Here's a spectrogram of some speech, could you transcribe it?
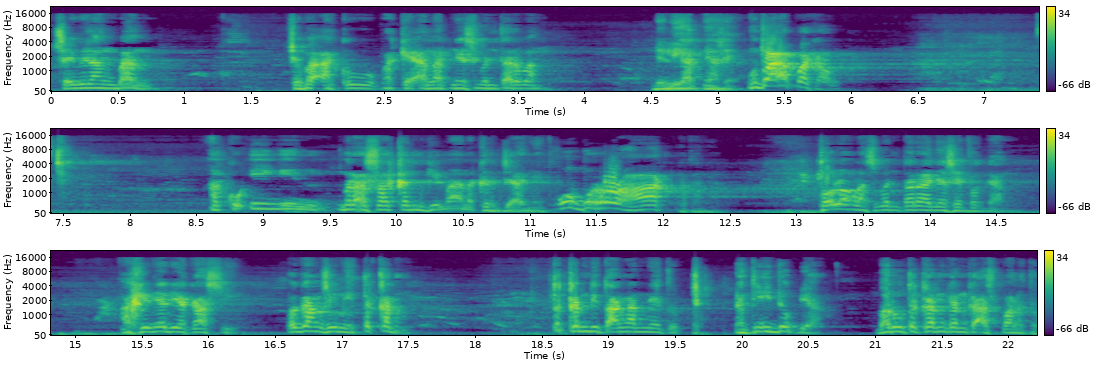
Saya bilang, bang, coba aku pakai alatnya sebentar bang. Dilihatnya saya. Untuk apa kau? Aku ingin merasakan gimana kerjanya. Oh berat. Katanya. Tolonglah sebentar aja saya pegang. Akhirnya dia kasih. Pegang sini, tekan. Tekan di tangannya itu. Nanti hidup ya. Baru tekankan ke aspal itu.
